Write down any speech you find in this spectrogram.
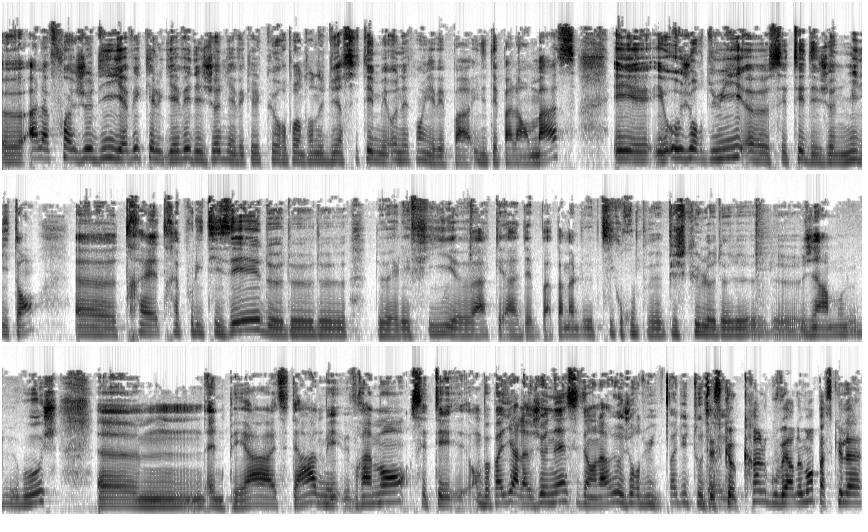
Euh, à la fois jeudi, il y, avait il des jeunes, il y avait quelques représentants d'université, mais honnêtement, il y avait pas, ils n'étaient pas là en masse. Et, et aujourd'hui, euh, c'était des jeunes militants. Euh, très, très politisé, de, de, de, de LFI euh, à, à des- à pas mal de petits groupes puscules, de, généralement de, gauche, euh, NPA, etc. Mais vraiment, c'était, on ne peut pas dire la jeunesse était dans la rue aujourd'hui, pas du tout. C'est ce que craint le gouvernement parce que la,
